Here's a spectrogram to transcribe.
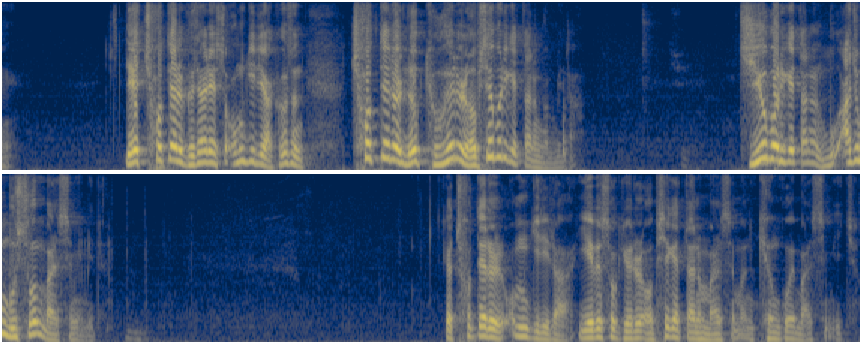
예. 내 촛대를 그 자리에서 옮기리라. 그것은 촛대를 너 교회를 없애버리겠다는 겁니다. 지워버리겠다는 아주 무서운 말씀입니다. 그러니까 촛대를 옮기리라. 예배소 교회를 없애겠다는 말씀은 경고의 말씀이죠.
